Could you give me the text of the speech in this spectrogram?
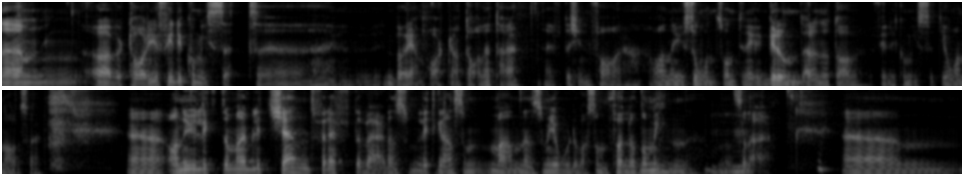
um, övertar ju fideikommisset uh, i början på 1800-talet här efter sin far. Och han är ju sonson till grundaren av fideikommisset, Johan Adelsvärd. Uh, och han är ju han har blivit känd för eftervärlden som, lite grann som mannen som gjorde vad som föll honom in. och Sådär. Ehm,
